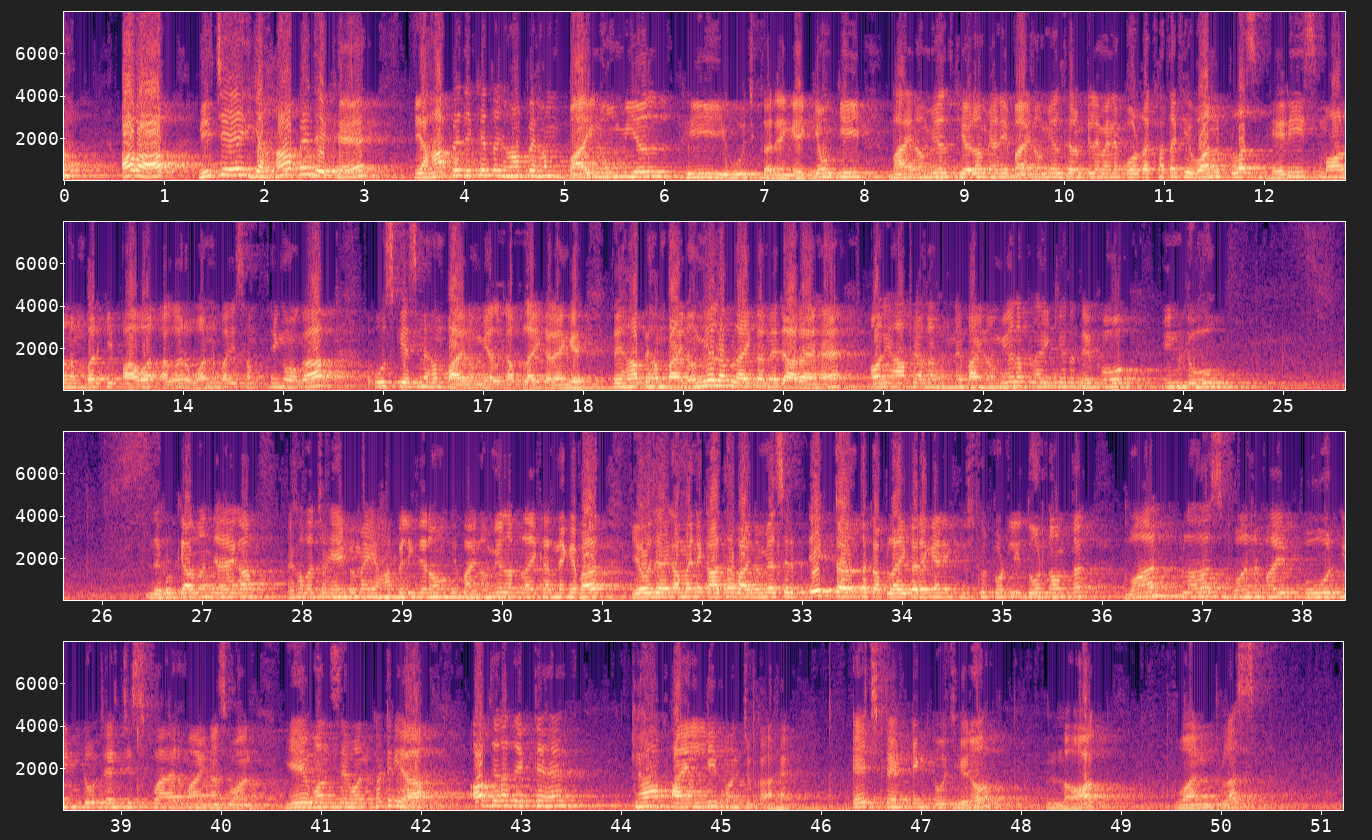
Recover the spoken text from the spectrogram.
अब आप नीचे यहाँ पे देखें यहाँ पे देखें तो यहाँ पे हम बाइनोमियल भी यूज़ करेंगे, क्योंकि बाइनोमियल थ्योरम यानी बाइनोमियल थ्योरम के लिए मैंने बोल रखा था कि one plus very small number की पावर अगर वन बाई समथिंग होगा तो उस केस में हम बाइनोमियल का अप्लाई करेंगे। तो यहाँ पे हम बाइनोमियल अप्लाई करने जा रहे हैं, और यहाँ पे अगर हमने बाइनोमियल अप्लाई किया तो देखो इंटू देखो क्या बन जाएगा। देखो बच्चों, यहीं पे मैं यहाँ पे लिख दे रहा हूँ कि बाइनोमियल अप्लाई करने के बाद ये हो जाएगा, मैंने कहा था बाइनोमियल सिर्फ़ एक टर्म तक अप्लाई करेंगे, यानी इसको टोटली दो टर्म तक। One plus one by four into h square minus one ये वन से वन कट गया। अब जरा देखते हैं क्या फाइनली बन चुका है। H tending to zero log one plus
